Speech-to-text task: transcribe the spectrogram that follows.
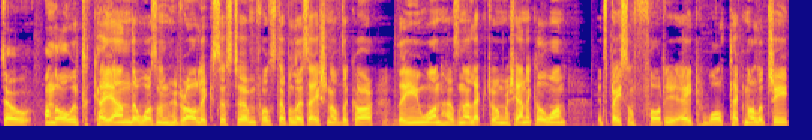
So on the old Cayenne there was an hydraulic system for stabilization of the car. Mm -hmm. The new one has an electromechanical one it's based on 48 volt technology,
